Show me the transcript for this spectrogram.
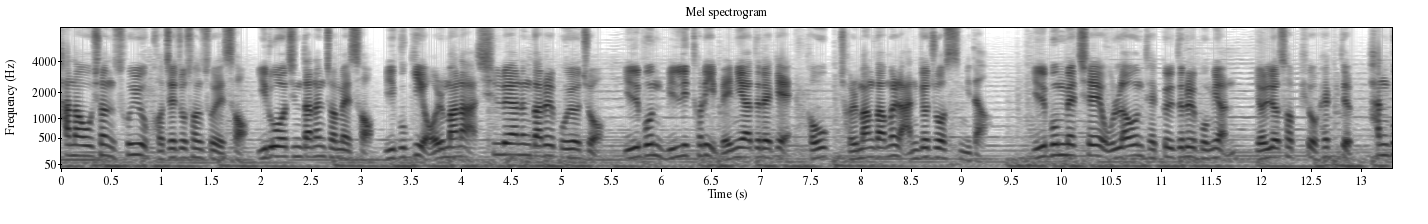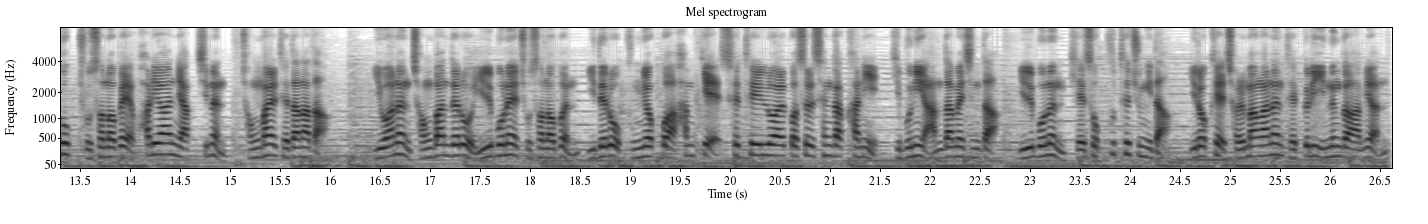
하나오션 소유 거제 조선소에서 이루어진다는 점에서 미국이 얼마나 신뢰하는가를 보여줘 일본 밀리터리 매니아들에게 더욱 절망감을 안겨주었습니다. 일본 매체에 올라온 댓글들을 보면 16표 획득, 한국 조선업의 화려한 약진은 정말 대단하다. 이와는 정반대로 일본의 조선업은 이대로 국력과 함께 쇠퇴일로 할 것을 생각하니 기분이 암담해진다. 일본은 계속 후퇴 중이다. 이렇게 절망하는 댓글이 있는가 하면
